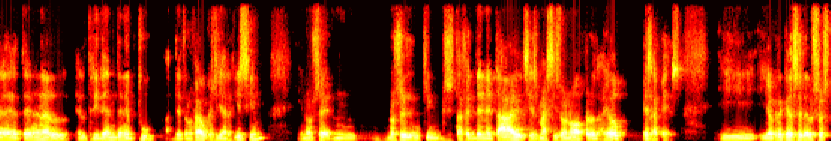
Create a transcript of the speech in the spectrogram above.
eh, tenen el, el trident de Neptú de trofeu, que és llarguíssim, i no sé, no sé quin, si està fet de metall, si és massís o no, però allò pesa pes. I, i jo crec que és dels,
